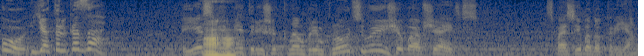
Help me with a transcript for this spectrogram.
О, я только за. Если Ага. Пит решит к нам примкнуть, вы еще пообщаетесь. Спасибо, доктор Янг.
